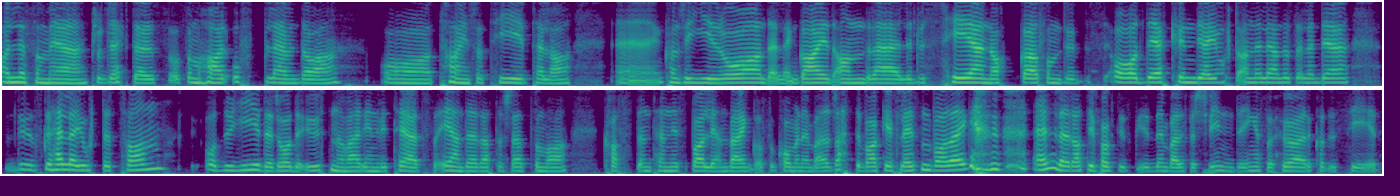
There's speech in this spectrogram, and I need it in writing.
alle som er projectors, og som har opplevd å, å ta initiativ til å eh, kanskje gi råd eller guide andre, eller du ser noe som du Å, det kunne de ha gjort annerledes, eller det Du skulle heller gjort det sånn og du gir det rådet uten å være invitert, så er det rett og slett som å kaste en tennisball i en vegg, og så kommer den bare rett tilbake i fleisen på deg. Eller at de faktisk, den bare forsvinner. Det er ingen som hører hva du sier.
